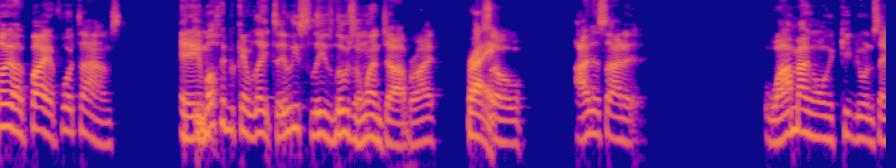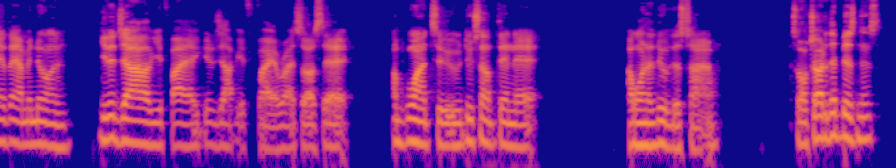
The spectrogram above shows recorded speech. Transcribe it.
So I got fired four times. And most people can relate to at least losing one job, right? Right. So I decided, why am I going to keep doing the same thing I've been doing? Get a job, get fired. Get a job, get fired. Right. So I said, I'm going to do something that I want to do this time. So I started the business.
